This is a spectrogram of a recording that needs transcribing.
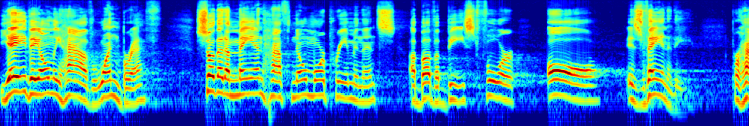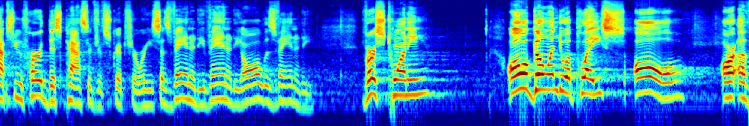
Yea, they only have one breath, so that a man hath no more preeminence above a beast, for all is vanity. Perhaps you've heard this passage of Scripture where he says, Vanity, vanity, all is vanity. Verse 20, all go unto a place, all are of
